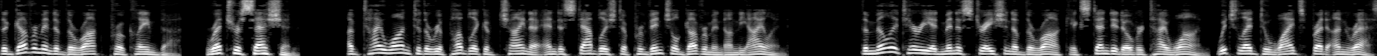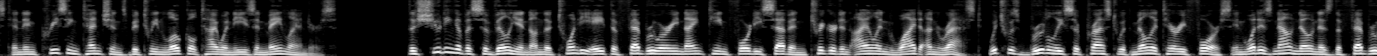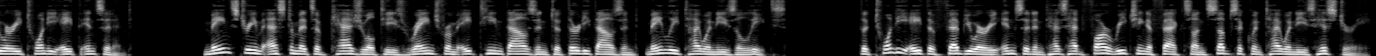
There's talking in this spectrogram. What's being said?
The government of the ROC proclaimed the «retrocession» of Taiwan to the Republic of China and established a provincial government on the island. The military administration of the ROC extended over Taiwan, which led to widespread unrest and increasing tensions between local Taiwanese and mainlanders. The shooting of a civilian on 28 February 1947 triggered an island-wide unrest, which was brutally suppressed with military force in what is now known as the February 28 incident. Mainstream estimates of casualties range from 18,000 to 30,000, mainly Taiwanese elites. The 28 February incident has had far-reaching effects on subsequent Taiwanese history.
